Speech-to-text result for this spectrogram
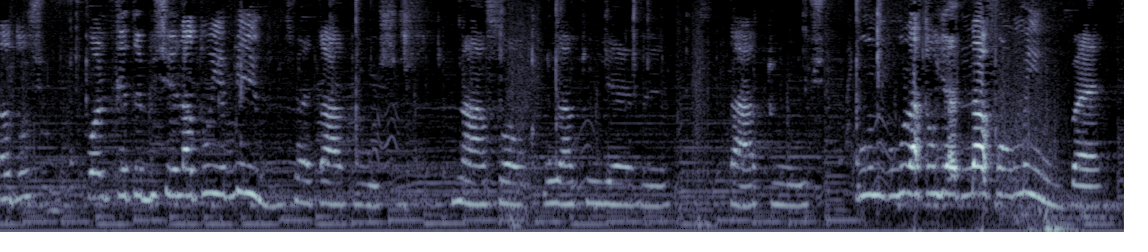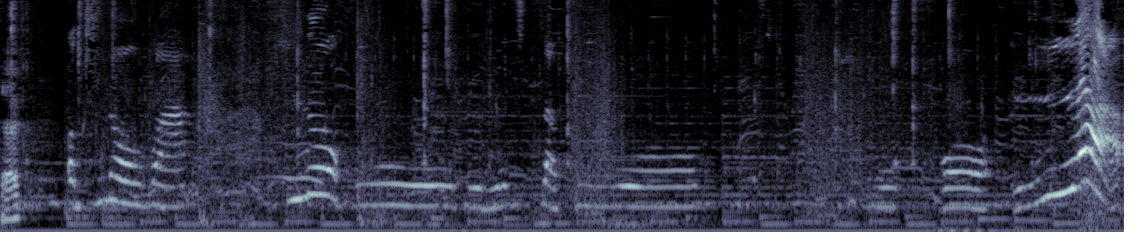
Tatuś, to mi się latuje bitwę, tatuś. Naszą uratujemy, tatuś. U- Uratuje naszą minwę. Tak? Od nowa. Znowu mnie trafiło. O, la!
